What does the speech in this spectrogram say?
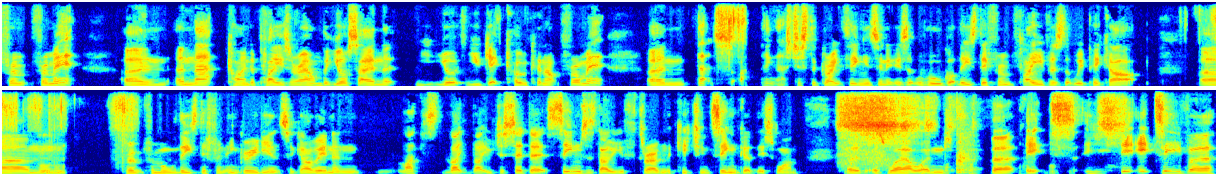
from from it, and and that kind of plays around. But you're saying that you you get coconut from it, and that's I think that's just the great thing, isn't it? Is that we've all got these different flavors that we pick up. Um, Mhm. From from all these different ingredients that go in, and like like like you've just said there, it seems as though you've thrown the kitchen sink at this one as, as well, and that it's it's either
